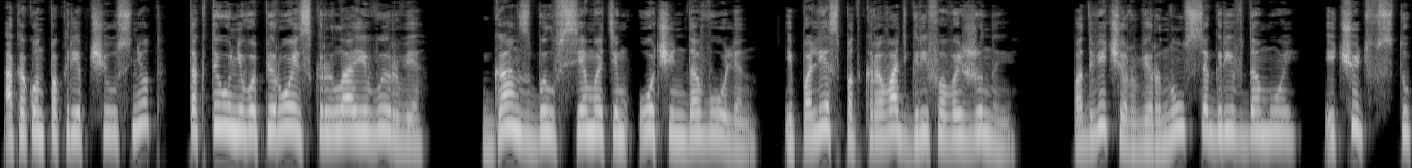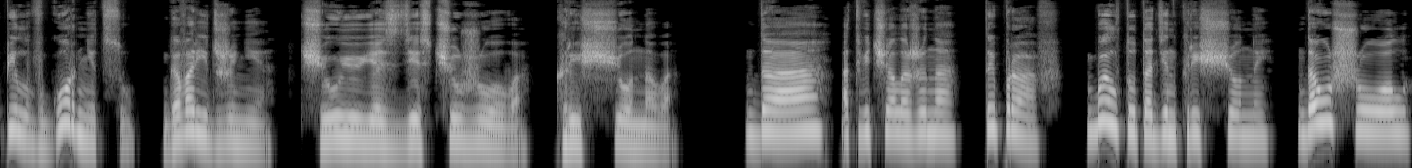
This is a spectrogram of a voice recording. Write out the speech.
А как он покрепче уснет, так ты у него перо из крыла и вырви. Ганс был всем этим очень доволен и полез под кровать Грифовой жены. Под вечер вернулся Гриф домой и чуть вступил в горницу, говорит жене, «Чую я здесь чужого, крещенного». «Да», — отвечала жена, — «ты прав. Был тут один крещенный, да ушел».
